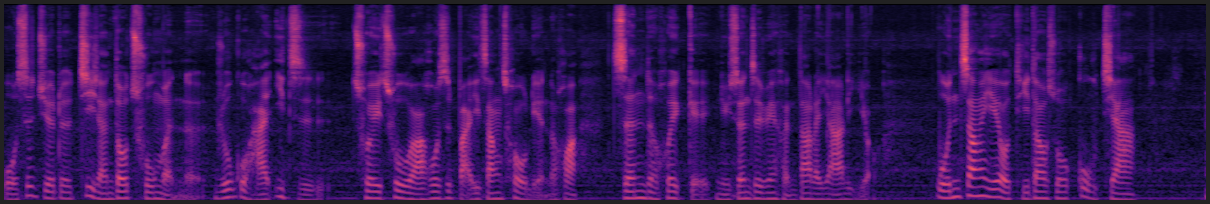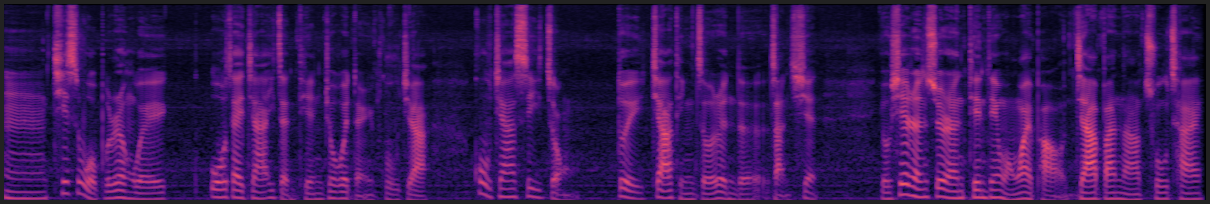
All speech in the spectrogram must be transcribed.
我是觉得既然都出门了，如果还一直。催促啊，或是摆一张臭脸的话，真的会给女生这边很大的压力哦。文章也有提到说顾家，嗯，其实我不认为窝在家一整天就会等于顾家。顾家是一种对家庭责任的展现。有些人虽然天天往外跑、加班啊、出差，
